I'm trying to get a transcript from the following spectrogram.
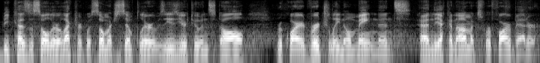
Because the solar electric was so much simpler, it was easier to install, required virtually no maintenance, and the economics were far better.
